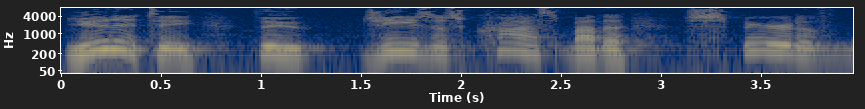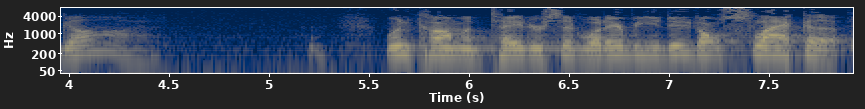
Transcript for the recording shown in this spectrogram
Unity through Jesus Christ by the Spirit of God. One commentator said, whatever you do, don't slack up.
